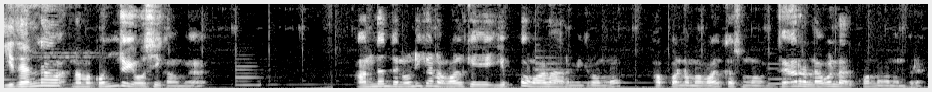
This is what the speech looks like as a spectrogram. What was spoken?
இதெல்லாம் நம்ம கொஞ்சம் யோசிக்காமல் அந்தந்த நொடிக்கான வாழ்க்கையை எப்போ வாழ ஆரம்பிக்கிறோமோ அப்போ நம்ம வாழ்க்கை சும்மா வேறு லெவலில் இருக்கும்னு நான் நம்புகிறேன்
